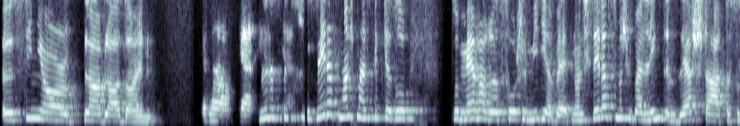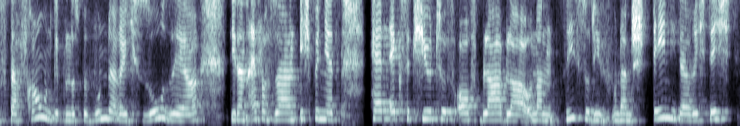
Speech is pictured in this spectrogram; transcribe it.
äh, Senior bla bla sein. Genau, ja. Ne, das, ja. Ich sehe das manchmal, es gibt ja so so mehrere Social-Media-Welten. Und ich sehe das zum Beispiel bei LinkedIn sehr stark, dass es da Frauen gibt, und das bewundere ich so sehr, die dann einfach sagen, ich bin jetzt Head Executive of bla bla. Und dann siehst du die, und dann stehen die da richtig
